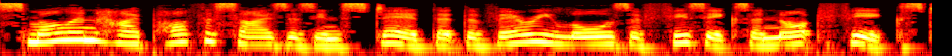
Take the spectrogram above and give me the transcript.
Smolin hypothesizes instead that the very laws of physics are not fixed,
